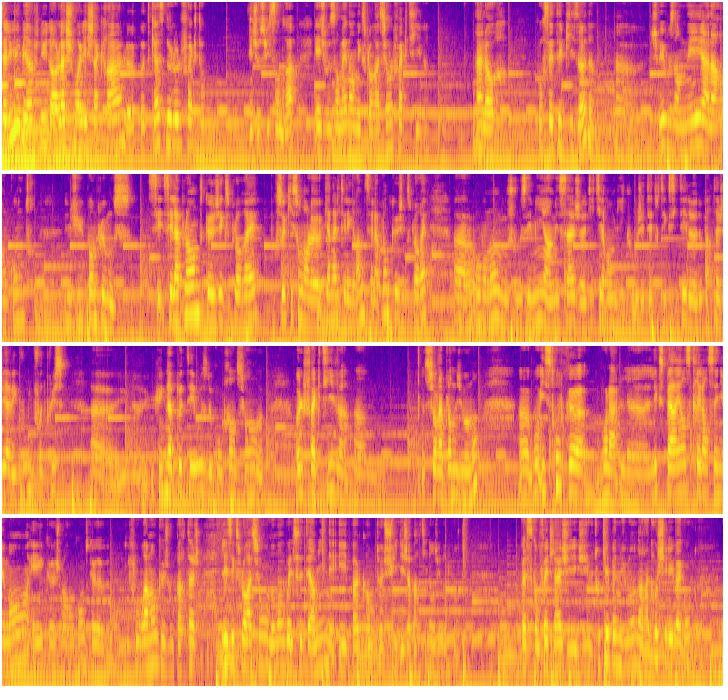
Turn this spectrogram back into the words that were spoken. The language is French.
salut, bienvenue dans Lâche-moi les chakras, le podcast de l'olfacto. Et je suis Sandra et je vous emmène en exploration olfactive. Alors, pour cet épisode, euh, je vais vous emmener à la rencontre du pamplemousse. C'est la plante que j'explorais, pour ceux qui sont dans le canal Telegram, c'est la plante que j'explorais euh, au moment où je vous ai mis un message dithyrambique où j'étais toute excitée de, partager avec vous une fois de plus euh, une, apothéose de compréhension euh, olfactive sur la plante du moment. bon, il se trouve que voilà, l'expérience crée l'enseignement et que je me rends compte que il faut vraiment que je vous partage les explorations au moment où elles se terminent et pas quand je suis déjà partie dans une autre plante parce qu'en fait là j'ai eu toutes les peines du monde à raccrocher les wagons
